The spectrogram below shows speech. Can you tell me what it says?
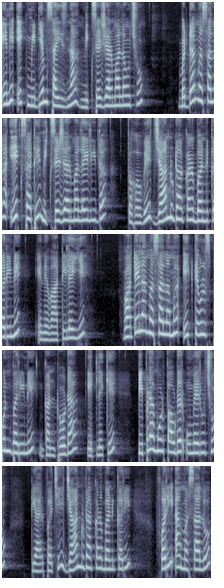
એને એક મીડિયમ સાઇઝના મિક્સર જારમાં લઉં છું. બધા મસાલા એકસાથે મિક્સર જારમાં લઈ લીધા તો હવે જારનું ઢાંકણ બંધ કરીને એને વાટી લઈએ. વાટેલા મસાલામાં એક ટેબલ સ્પૂન ભરીને ગંઠોડા એટલે કે પીપળા મૂળ પાવડર ઉમેરું છું. ત્યાર પછી જારનું ઢાંકણ બંધ કરી ફરી આ મસાલો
